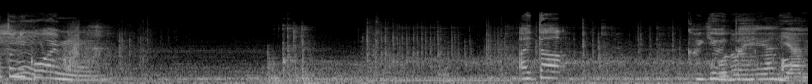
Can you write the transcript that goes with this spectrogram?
本当に怖いもん。開いた。鍵こ開いた。の部屋にある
